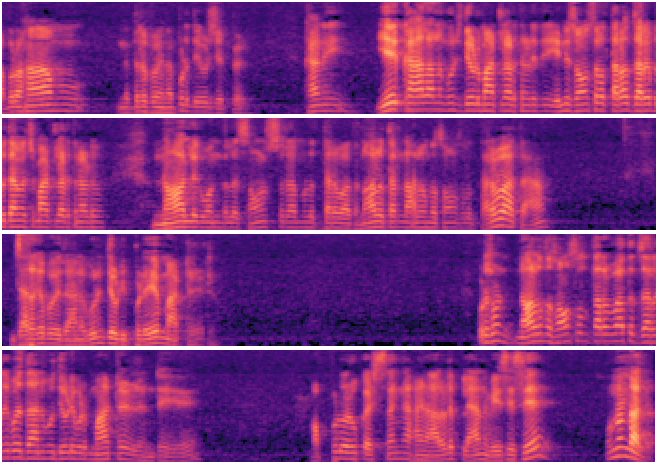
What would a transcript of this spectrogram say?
అబ్రహాము నిద్రపోయినప్పుడు దేవుడు చెప్పాడు. కానీ ఏ కాలాల గురించి దేవుడు మాట్లాడుతున్నాడు ఇది? ఎన్ని సంవత్సరాల తర్వాత జరగబోయే దాని గురించి మాట్లాడుతున్నాడు? నాలుగు వందల సంవత్సరముల తర్వాత నాలుగు తర నాలుగు వందల సంవత్సరాల తర్వాత జరగబోయే దాని గురించి దేవుడు ఇప్పుడే మాట్లాడాడు. ఇప్పుడు చూడండి నాలుగు వందల సంవత్సరాల తర్వాత జరగబోయే దాని గురించి దేవుడు ఇప్పుడు మాట్లాడాడంటే అప్పుడు వరకు ఖచ్చితంగా ఆయన ఆల్రెడీ ప్లాన్ వేసేసే ఉండాలి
